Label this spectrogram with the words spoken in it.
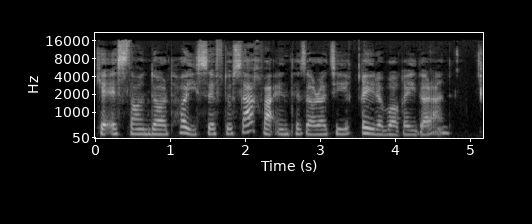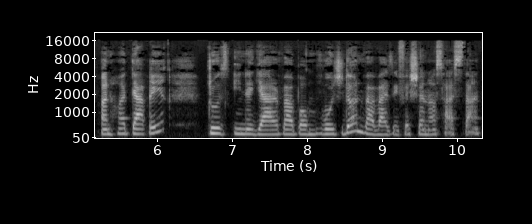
که استانداردهایی سفت و سخت و انتظاراتی غیر واقعی دارند. آنها دقیق جزئی نگر و با وجدان و وظیفه شناس هستند.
